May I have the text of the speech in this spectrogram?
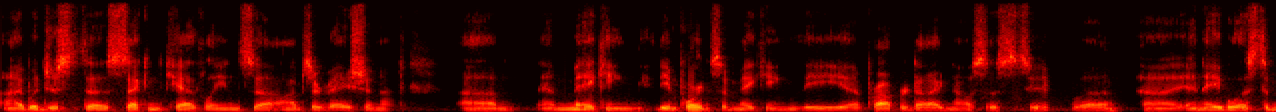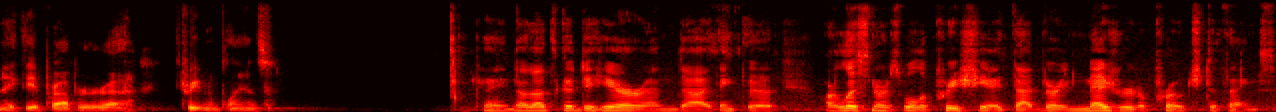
I would just uh, second Kathleen's uh, observation of um, and making the importance of making the uh, proper diagnosis to uh, uh, enable us to make the proper uh, treatment plans. Okay, no, that's good to hear, and I think that our listeners will appreciate that very measured approach to things.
